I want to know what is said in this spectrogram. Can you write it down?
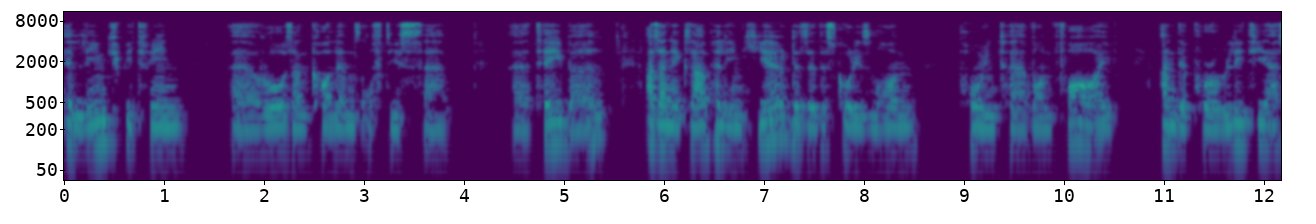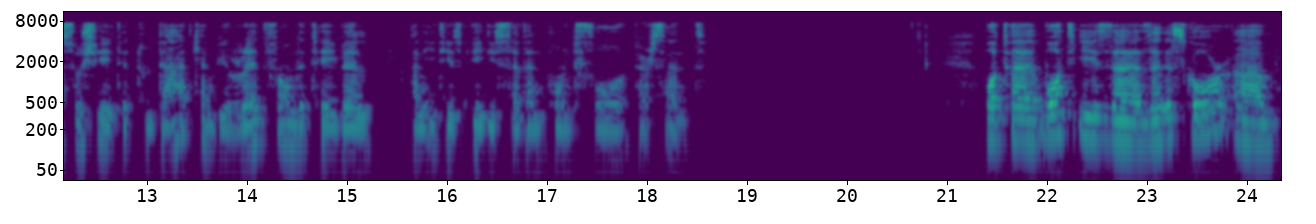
a link between rows and columns of this table. As an example in here, the z-score is 1.15 and the probability associated to that can be read from the table and it is 87.4%. But uh, what is uh, z-score? Um,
